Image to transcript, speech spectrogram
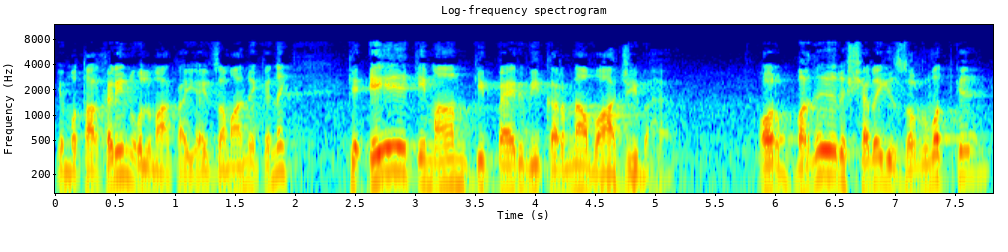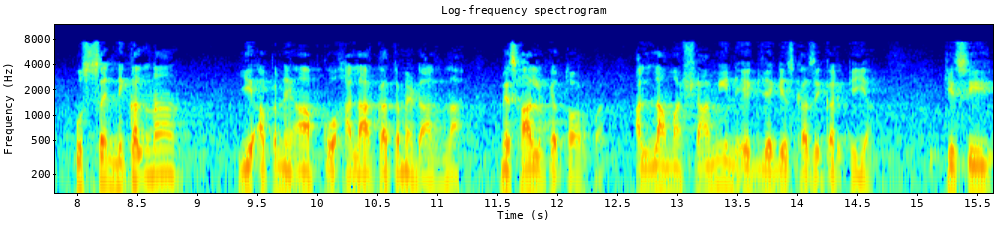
یہ متاثرین علماء کا یہ زمانے کے نہیں، کہ ایک امام کی پیروی کرنا واجب ہے اور بغیر شرعی ضرورت کے اس سے نکلنا، یہ اپنے آپ کو ہلاکت میں ڈالنا۔ مثال کے طور پر، علامہ شامی نے ایک جگہ اس کا ذکر کیا۔ کسی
